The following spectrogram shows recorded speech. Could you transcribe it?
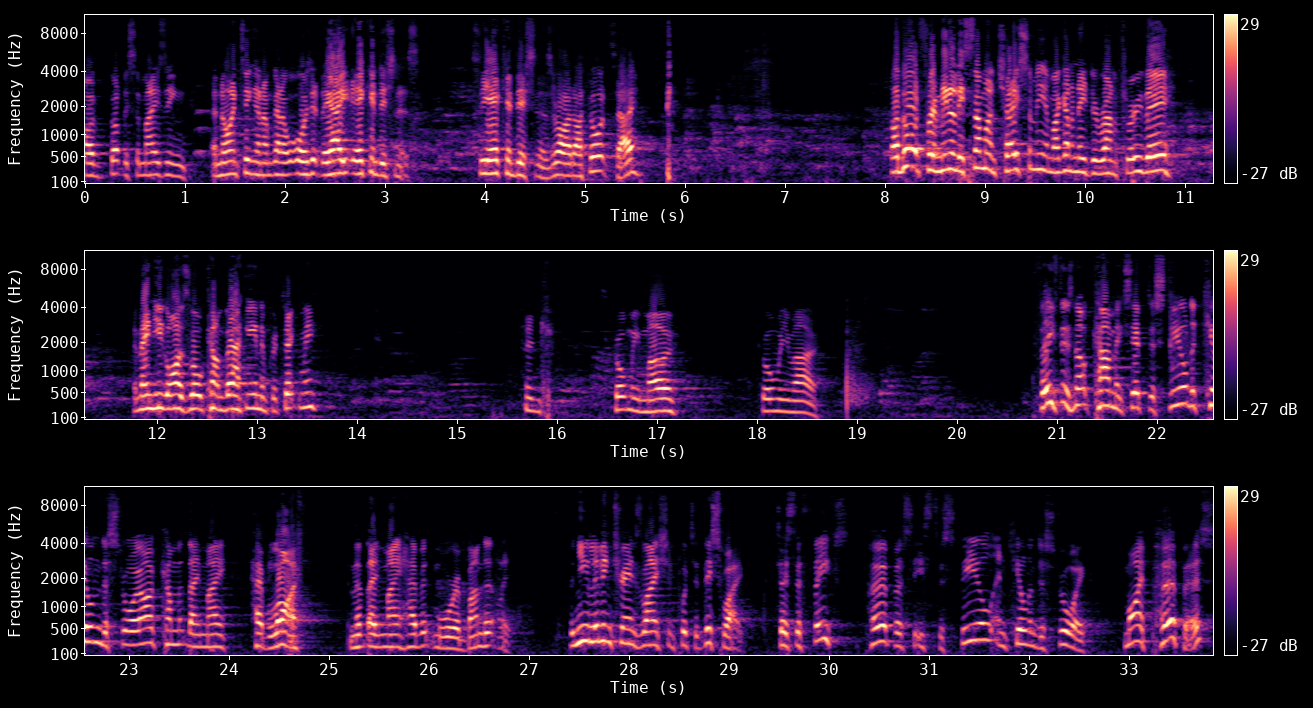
have got this amazing anointing and I'm going to, or is it the air conditioners? It's the air conditioners, right? I thought so. I thought for a minute, is someone chasing me? Am I going to need to run through there? And then you guys will all come back in and protect me? Call me Mo. Call me Mo. Thief does not come except to steal, to kill, and destroy. I've come that they may have life and that they may have it more abundantly. The New Living Translation puts it this way. It says, the thief's purpose is to steal and kill and destroy. My purpose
